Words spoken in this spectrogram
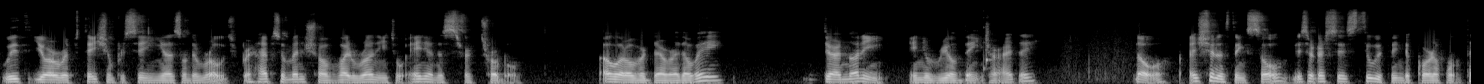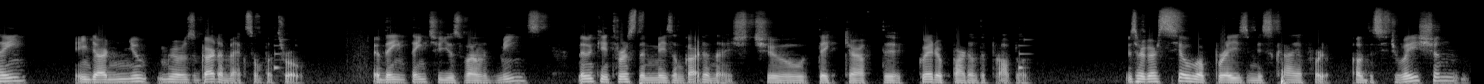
With your reputation preceding us on the road, perhaps you'll manage to avoid running into any unnecessary trouble. Oh, I'll go over there right away. They are not in any real danger, are they? No, I shouldn't think so. Mr. Garcia is still within the court of Fontaine, and there are numerous Gardemeks on patrol. If they intend to use violent means, then we can trust the Maison Gardiennage to take care of the greater part of the problem. Mr. Garcia will praise Miss Kaya for, of the situation.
